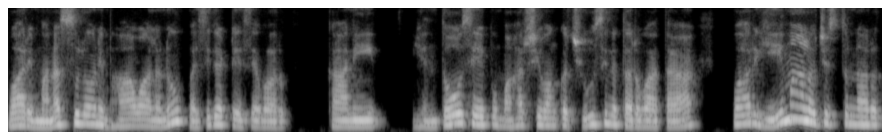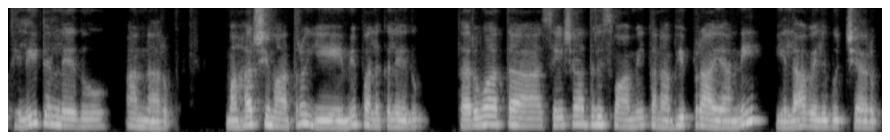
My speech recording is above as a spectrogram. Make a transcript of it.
వారి మనస్సులోని భావాలను పసిగట్టేసేవారు. కానీ ఎంతోసేపు మహర్షి వంక చూసిన తరువాత వారు ఏం ఆలోచిస్తున్నారో తెలియటం లేదు అన్నారు. మహర్షి మాత్రం ఏమీ పలకలేదు. తరువాత శేషాద్రి స్వామి తన అభిప్రాయాన్ని ఇలా వెలిగుచ్చారు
